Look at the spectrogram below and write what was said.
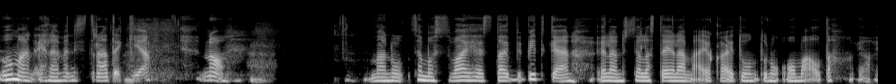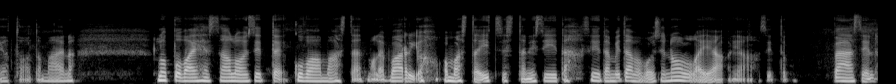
Oman elämäni strategia? No, mä oon ollut semmoisessa vaiheessa tai pitkään elänyt sellaista elämää, joka ei tuntunut omalta. Ja, ja tuota, mä aina loppuvaiheessa aloin sitten kuvaamaan sitä, että mä olen varjo omasta itsestäni siitä, siitä mitä mä voisin olla. Ja, ja sitten kun pääsin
